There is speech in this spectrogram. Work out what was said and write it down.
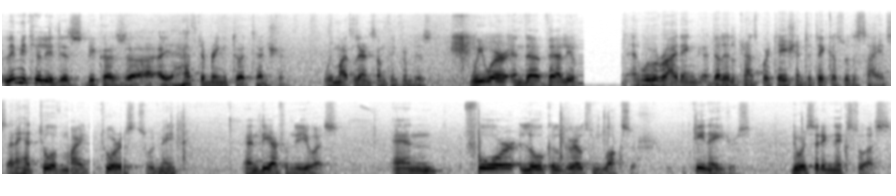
Let me tell you this because uh, I have to bring it to attention. We might learn something from this. We were in the Valley of and we were riding the little transportation to take us to the sites. And I had two of my tourists with me, and they are from the U.S. And four local girls from Luxor, teenagers. They were sitting next to us.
